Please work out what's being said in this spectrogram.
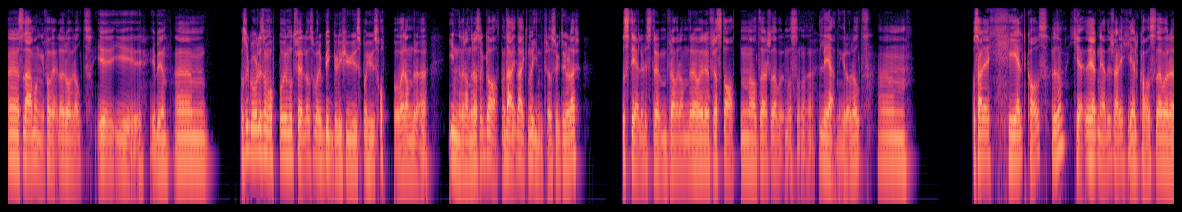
Uh, så det er mange favelaer overalt i, i, i byen. Um, og så går det liksom oppover mot fjellet, og så bare bygger de hus på hus oppå hverandre, inni hverandre. Altså gatene Det er, det er ikke noe infrastruktur der. Så stjeler de strøm fra hverandre, eller fra staten og alt det der, så det er bare masse sånne ledninger overalt. Um, og så er det helt kaos, liksom. He helt nederst er det helt kaos. Det er bare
